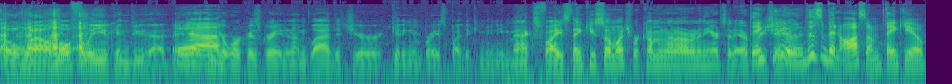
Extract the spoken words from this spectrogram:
Oh well, hopefully you can do that. Because I think your work is great, and I'm glad that you're getting embraced by the community. Max Feist, thank you so much for coming on Art on the Air today. I Thank appreciate you. it. This has been awesome. Thank you.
